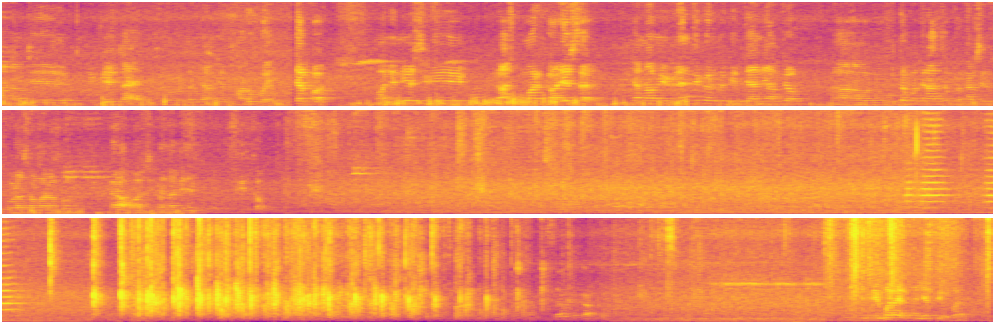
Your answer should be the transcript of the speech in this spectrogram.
आज आमचे गेस्ट आहे सर्वप्रथम प्राध्यापक माननीय श्री राजकुमार काळे सर यांना मी विनंती करतो की त्यांनी आमच्या वृत्तपत्राचं प्रकाशन सोहळा समारंभ करावा अशी त्यांना विनंती करतो Please come. पेपर आहे खाली पेपर आहे.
